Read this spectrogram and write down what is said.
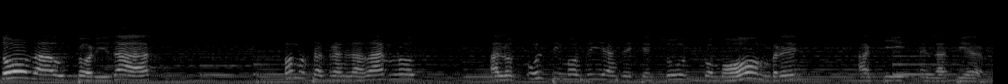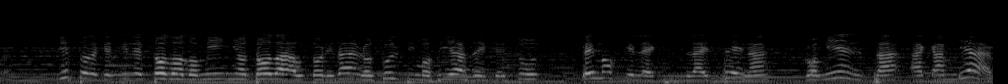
toda autoridad, vamos a trasladarnos a los últimos días de Jesús como hombre aquí en la tierra. Y esto de que tiene todo dominio, toda autoridad en los últimos días de Jesús, vemos que la, la escena comienza a cambiar.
